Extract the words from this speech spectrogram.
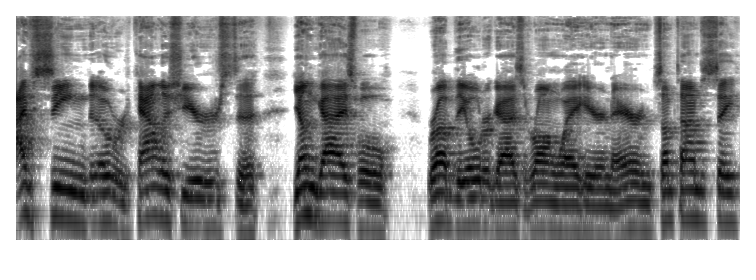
I've seen over countless years the young guys will rub the older guys the wrong way here and there. And sometimes they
